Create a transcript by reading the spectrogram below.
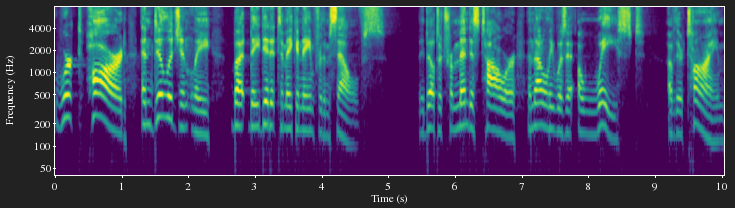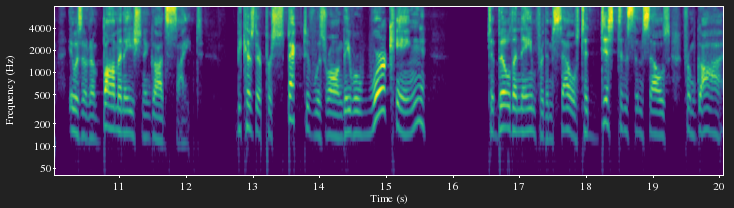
worked hard and diligently, but they did it to make a name for themselves? They built a tremendous tower, and not only was it a waste of their time, it was an abomination in God's sight because their perspective was wrong. They were working to build a name for themselves, to distance themselves from God.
